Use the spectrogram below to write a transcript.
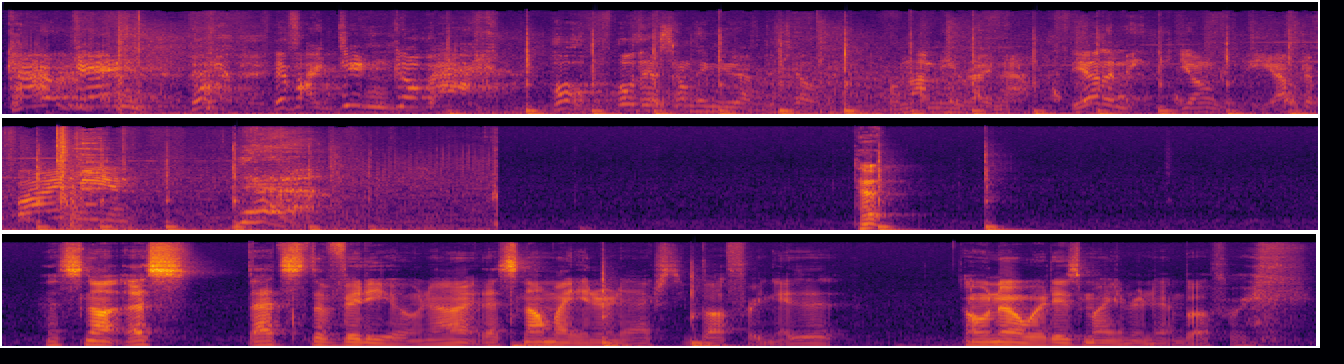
Captain! If I didn't go back! Oh, oh, there's something you have to tell me. Well, not me right now. The other me, the younger me. You have to find me and. Yeah! That's not that's that's the video, not that's not my internet actually buffering, is it? Oh no, it is my internet buffering.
